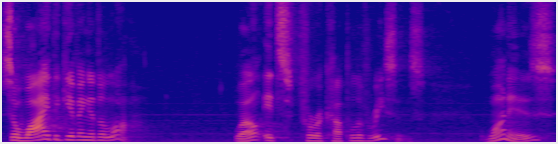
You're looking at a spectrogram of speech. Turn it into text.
So, why the giving of the law? Well, it's for a couple of reasons. One is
